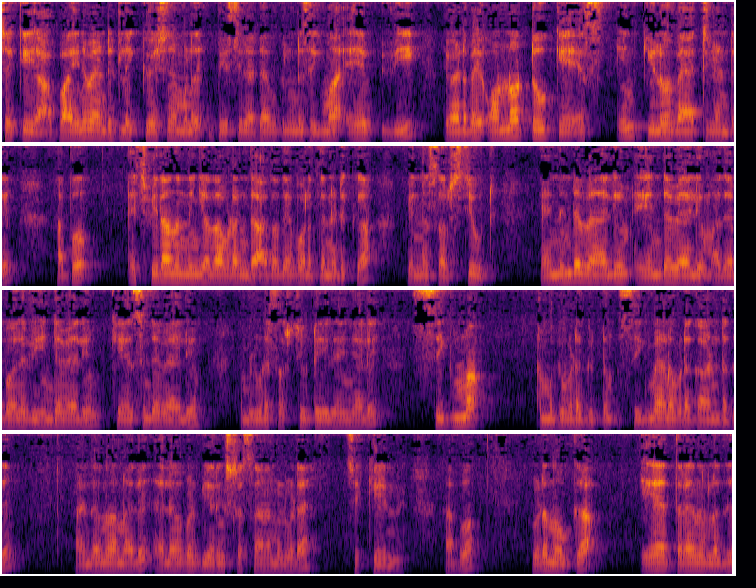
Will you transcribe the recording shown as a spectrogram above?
ചെക്ക് ചെയ്യുക. അപ്പൊ അതിന് വേണ്ടിയിട്ടുള്ള ഇക്വേഷൻ നമ്മൾ പി സി ഡാറ്റാ ഡാറ്റ ബുക്കിലുണ്ട് sigma A V divide by one nought two K S in kilo വാറ്റിലുണ്ട് അപ്പോൾ എച്ച് പിയിലാണെന്നുണ്ടെങ്കിൽ അത് അവിടെ ഉണ്ട്. അത് അതേപോലെ തന്നെ എടുക്കുക. പിന്നെ സബ്സ്റ്റിറ്റ്യൂട്ട് എന്നിന്റെ വാല്യൂം എന്റെ വാല്യൂം അതേപോലെ വിന്റെ വാല്യൂം കെ എസിന്റെ വാല്യൂം നമ്മളിവിടെ സബ്സ്റ്റിറ്റ്യൂട്ട് ചെയ്ത് കഴിഞ്ഞാൽ സിഗ്മ നമുക്ക് ഇവിടെ കിട്ടും. സിഗ്മയാണ് ഇവിടെ കാണേണ്ടത്. എന്താന്ന് പറഞ്ഞാൽ അലോബിൾ ബിയറിംഗ് സ്ട്രെസ് ആണ് നമ്മളിവിടെ ചെക്ക് ചെയ്യുന്നത്. അപ്പോൾ ഇവിടെ നോക്കുക. എ എത്ര എന്നുള്ളത്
